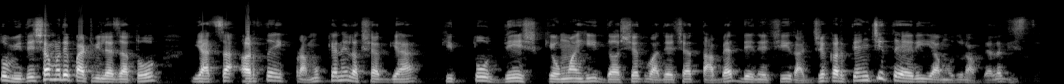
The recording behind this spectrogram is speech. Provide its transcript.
तो विदेशामध्ये पाठविला जातो. याचा अर्थ एक प्रामुख्याने लक्षात घ्या की तो देश केव्हाही दहशतवाद्याच्या ताब्यात देण्याची राज्यकर्त्यांची तयारी यामधून आपल्याला दिसते.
